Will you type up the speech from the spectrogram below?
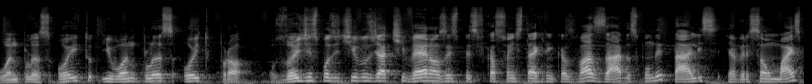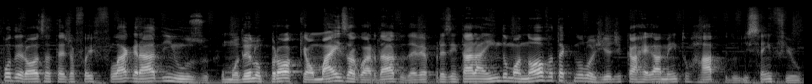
o OnePlus 8 e o OnePlus 8 Pro. Os dois dispositivos já tiveram as especificações técnicas vazadas com detalhes e a versão mais poderosa até já foi flagrada em uso. O modelo Pro, que é o mais aguardado, deve apresentar ainda uma nova tecnologia de carregamento rápido e sem fio.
